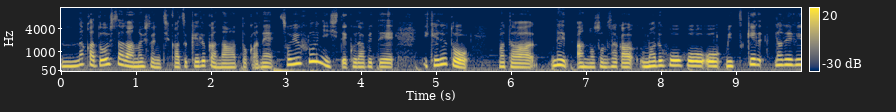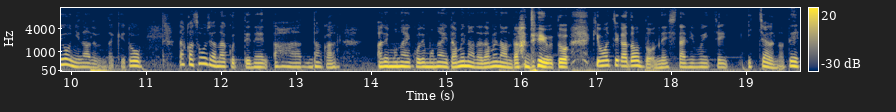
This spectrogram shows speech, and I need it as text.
なんかどうしたらあの人に近づけるかなとかねそういう風にして比べていけるとまたねあのその差が埋まる方法を見つけられるようになるんだけどなんかそうじゃなくってねああなんかあれもないこれもないダメなんだダメなんだ っていうと気持ちがどんどんね下に向いちゃいっちゃうので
